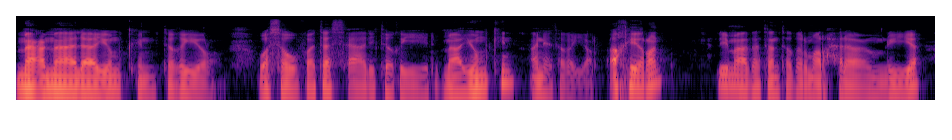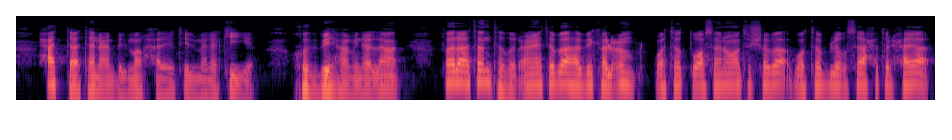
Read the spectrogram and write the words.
مع ما لا يمكن تغييره وسوف تسعى لتغيير ما يمكن أن يتغير. أخيرا لماذا تنتظر مرحلة عمرية حتى تنعم بالمرحلة الملكية؟ خذ بها من الآن. فلا تنتظر أن يتباهى بك العمر وتطوى سنوات الشباب وتبلغ ساحة الحياة.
